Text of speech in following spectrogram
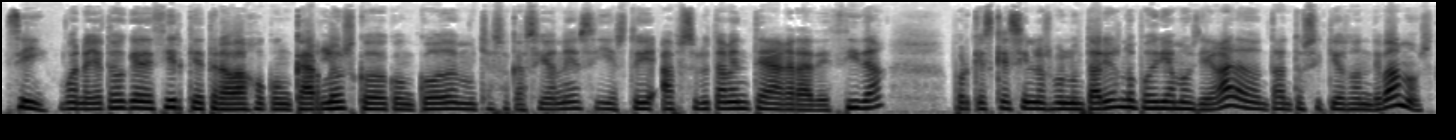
Sí, bueno, yo tengo que decir que trabajo con Carlos codo con codo en muchas ocasiones y estoy absolutamente agradecida porque es que sin los voluntarios no podríamos llegar a tantos sitios donde vamos.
